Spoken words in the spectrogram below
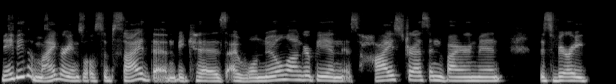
maybe the migraines will subside then because I will no longer be in this high stress environment, this very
